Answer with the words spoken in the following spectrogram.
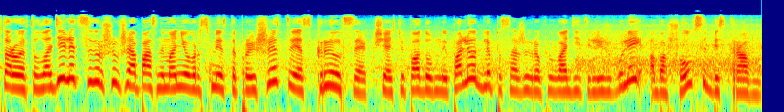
Второй автовладелец, совершивший опасный маневр с места происшествия, скрылся. К счастью, подобный полет для пассажиров и водителей «Жигулей» обошелся без травм.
